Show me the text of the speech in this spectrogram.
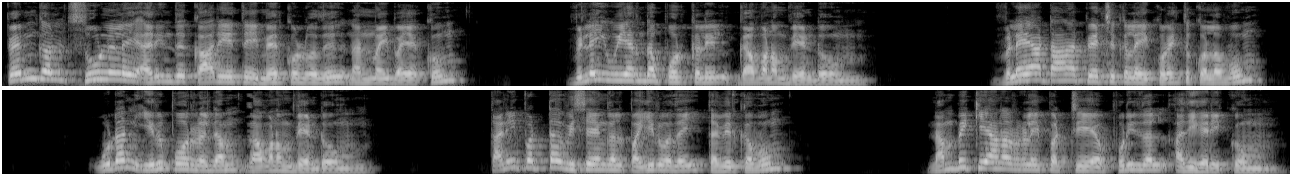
பெண்கள் சூழ்நிலை அறிந்து காரியத்தை மேற்கொள்வது நன்மை பயக்கும். விலை உயர்ந்த பொருட்களில் கவனம் வேண்டும். விளையாட்டான பேச்சுக்களை குறைத்துக் கொள்ளவும். உடன் இருப்பவர்களிடம் கவனம் வேண்டும். தனிப்பட்ட விஷயங்கள் பகிர்வதை தவிர்க்கவும். நம்பிக்கையானவர்களை பற்றிய புரிதல் அதிகரிக்கும்.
